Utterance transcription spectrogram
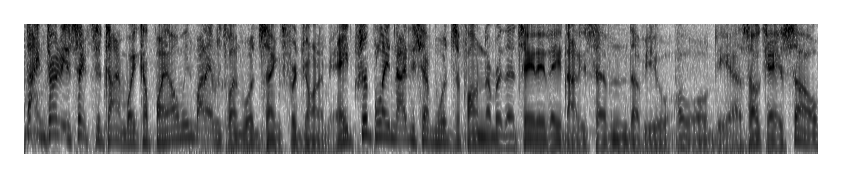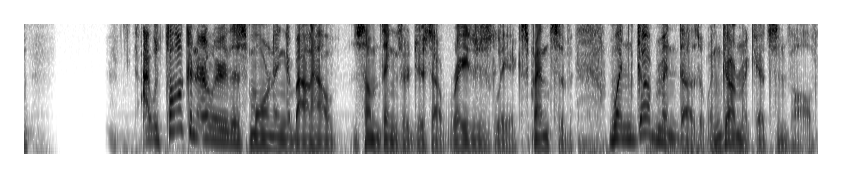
Nine thirty-six the time. Wake up, Wyoming. My name is Glenn Woods. Thanks for joining me. Hey, triple eight ninety seven Woods, the phone number. That's eight eight eight ninety seven W O O D S. Okay, so I was talking earlier this morning about how some things are just outrageously expensive. When government does it, when government gets involved,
